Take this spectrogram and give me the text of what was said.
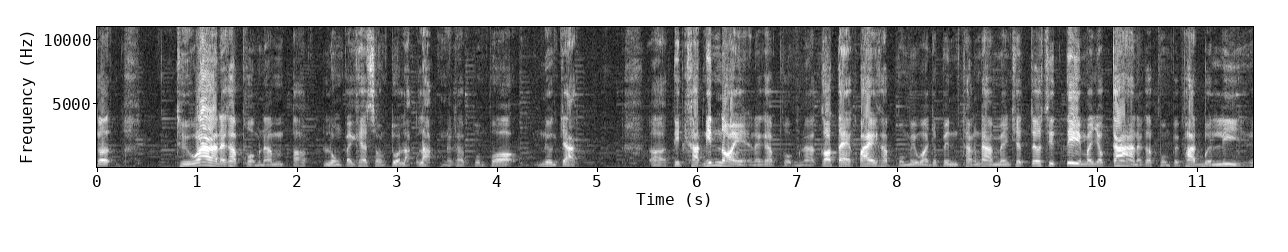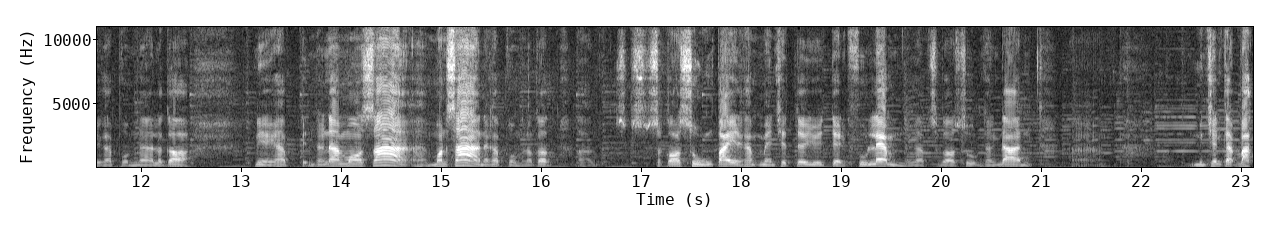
ก็ถือว่านะครับผมนะลงไปแค่ 2 ตัวหลัก ๆ นะครับผมเพราะเนื่องจากติดขัดนิดหน่อยนะครับผมนะก็แตกไปครับผมไม่ว่าจะเป็นทางด้านแมนเชสเตอร์ซิตี้มายอก้านะครับผมไปพลาดเบอร์ลี่นะครับผมนะแล้วก็ นี่ครับเป็นทางด้านมอซ่ามอนซ่านะครับผมแล้วก็สกอร์สูงไปนะครับแมนเชสเตอร์ยูไนเต็ดฟูลแลมนะครับสกอร์สูงทางด้านเอ่อมินเชนกัดบัก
